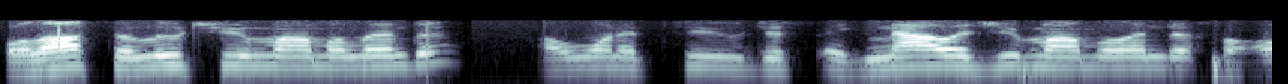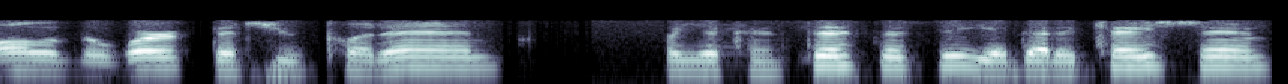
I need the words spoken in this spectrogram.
Well, I salute you, Mama Linda. I wanted to just acknowledge you, Mama Linda, for all of the work that you put in, for your consistency, your dedication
